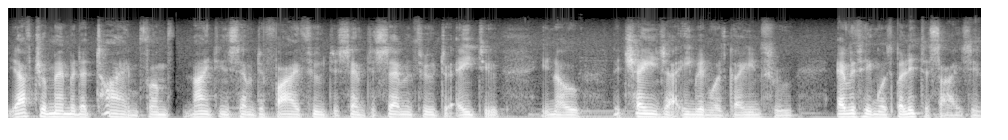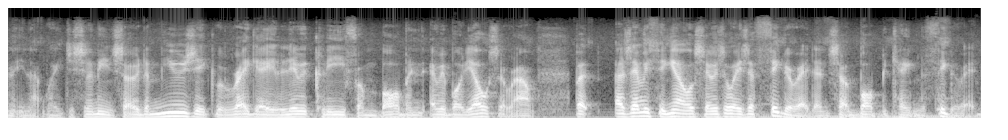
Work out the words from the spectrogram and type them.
You have to remember the time from 1975 through to 77 through to 80, you know, the change that England was going through. Everything was politicized in, in that way. Do you see what I mean? So the music, reggae, lyrically from Bob and everybody else around. But as everything else, there was always a figurehead, and so Bob became the figurehead.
